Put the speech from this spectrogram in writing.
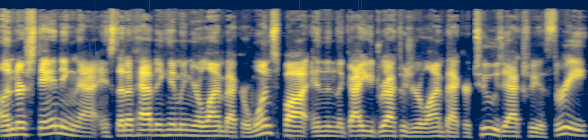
understanding that instead of having him in your linebacker one spot and then the guy you draft as your linebacker two is actually a three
